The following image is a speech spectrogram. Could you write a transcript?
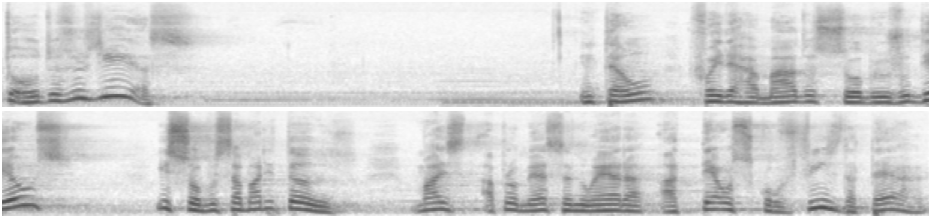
Todos os dias. Então, foi derramado sobre os judeus e sobre os samaritanos. Mas a promessa não era até os confins da terra?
